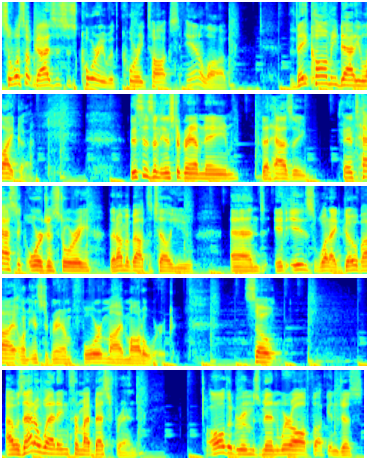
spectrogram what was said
So, what's up, guys? This is Corey with Corey Talks Analog. They call me Daddy Leica. This is an Instagram name that has a fantastic origin story that I'm about to tell you, and it is what I go by on Instagram for my model work. So, I was at a wedding for my best friend. All the groomsmen, we're all fucking just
